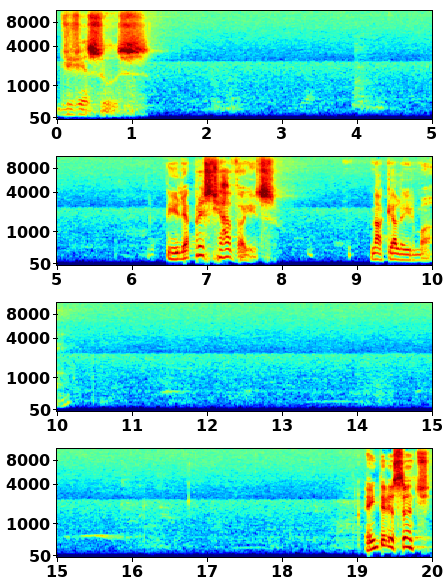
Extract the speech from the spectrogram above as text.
de Jesus. Ele apreciava isso naquela irmã. É interessante.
